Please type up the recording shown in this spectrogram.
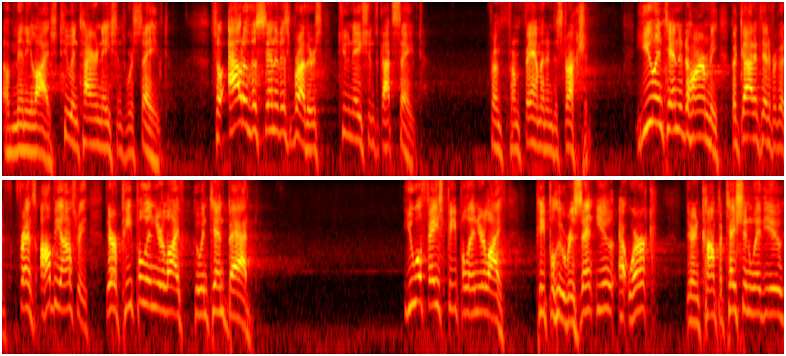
of many lives. Two entire nations were saved. So, out of the sin of his brothers, two nations got saved from, from famine and destruction. You intended to harm me, but God intended for good. Friends, I'll be honest with you. There are people in your life who intend bad. You will face people in your life people who resent you at work, they're in competition with you,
